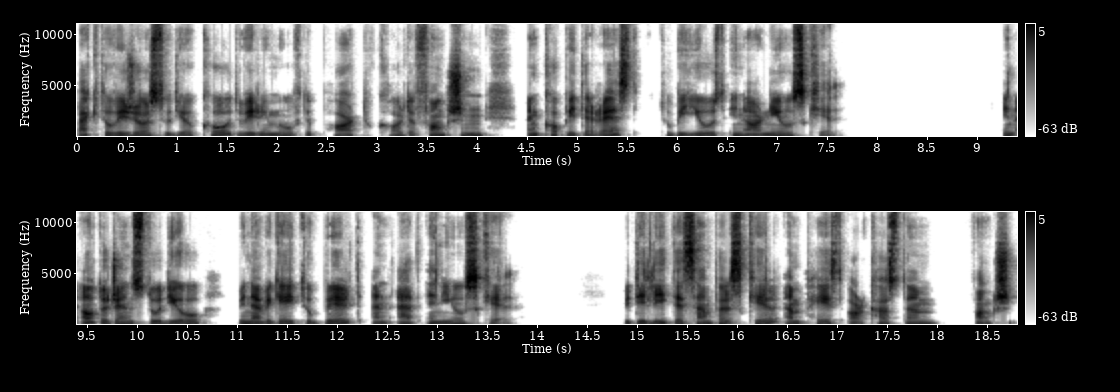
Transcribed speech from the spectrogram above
Back to Visual Studio Code, we remove the part to call the function and copy the rest to be used in our new skill. In AutoGen Studio, we navigate to Build and add a new skill. We delete the sample skill and paste our custom function.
